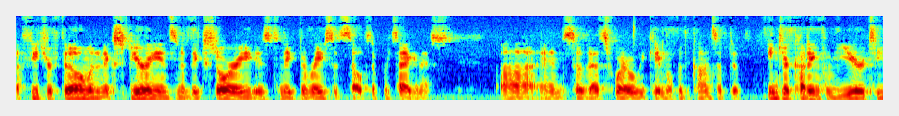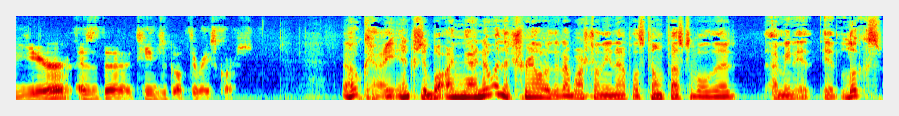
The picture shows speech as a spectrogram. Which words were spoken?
a feature film and an experience and a big story is to make the race itself the protagonist. Uh, and so that's where we came up with the concept of intercutting from year to year as the teams go up the race course. Okay, interesting. Well, I mean, I know in the trailer that I watched on the Annapolis Film Festival that I mean, it, it looks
